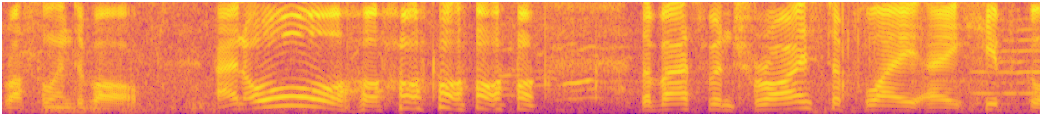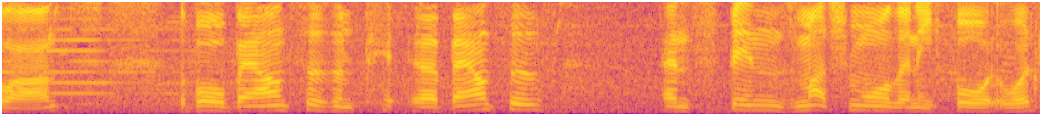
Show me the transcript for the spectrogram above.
Russell into bowl. And oh, the batsman tries to play a hip glance. The ball bounces and uh, bounces and spins much more than he thought it would,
